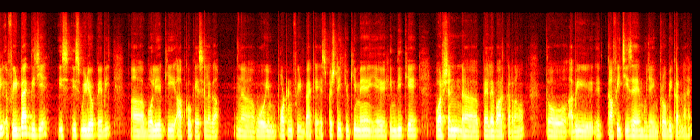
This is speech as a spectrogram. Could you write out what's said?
फीडबैक दीजिए इस इस वीडियो पे भी। बोलिए कि आपको कैसे लगा। वो इम्पोर्टेंट फीडबैक है स्पेशली क्योंकि मैं ये हिंदी के वर्शन पहले बार कर रहा हूँ। तो अभी काफ़ी चीज़ें मुझे इम्प्रूव भी करना है।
